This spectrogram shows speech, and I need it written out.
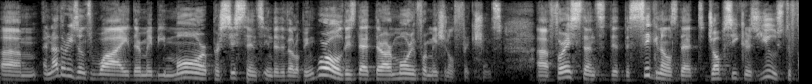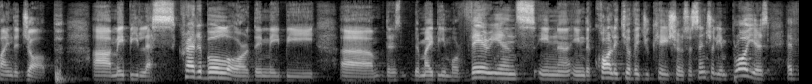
um, another reasons why there may be more persistence in the developing world is that there are more informational frictions. Uh, for instance, the, the, signals that job seekers use to find a job uh, may be less credible or they may be, um, there might be more variance in, uh, in the quality of education. So essentially employers have,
